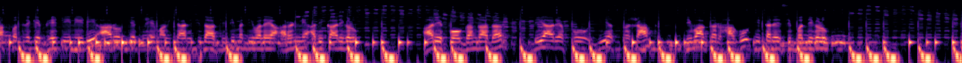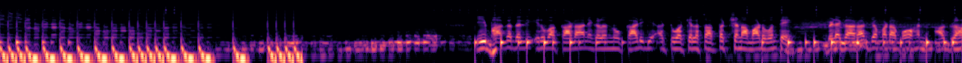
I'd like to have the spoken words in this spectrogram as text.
ಆಸ್ಪತ್ರೆಗೆ ಭೇಟಿ ನೀಡಿ ಆರೋಗ್ಯ ಕ್ಷೇಮ ವಿಚಾರಿಸಿದ ತಿತಿಮತಿ ವಲಯ ಅರಣ್ಯ ಅಧಿಕಾರಿಗಳು. RFO Gangadhar, DRFO GS Prashant, Divakar ಹಾಗೂ ಇತರೆ ಸಿಬ್ಬಂದಿಗಳು. ಈ ಭಾಗದಲ್ಲಿ ಇರುವ ಕಾಡಾನೆಗಳನ್ನು ಕಾಡಿಗೆ ಅಟ್ಟುವ ಕೆಲಸ ತಕ್ಷಣ ಮಾಡುವಂತೆ ಬೆಳೆಗಾರ ಜಮ್ಮಡ ಮೋಹನ್ ಆಗ್ರಹ.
